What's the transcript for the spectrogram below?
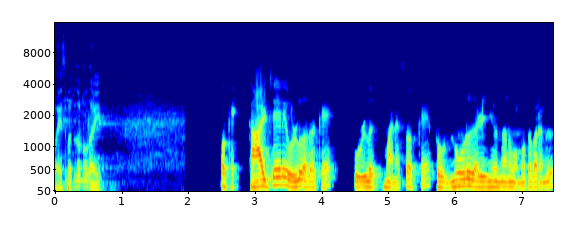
വയസ്സ് പത്ത് തൊണ്ണൂറായി. ഓക്കെ കാഴ്ചയിലേ ഉള്ളൂ അതൊക്കെ. ഉള്ളു മനസ്സൊക്കെ തൊണ്ണൂറ് കഴിഞ്ഞു എന്നാണ് മമ്മൂക്ക പറയുന്നത്.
